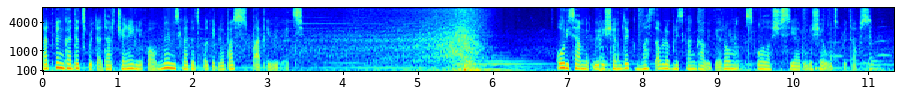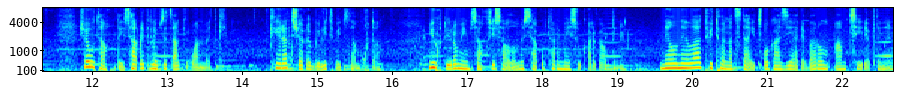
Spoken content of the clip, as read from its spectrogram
რადგან გადაწყვიტა დარჩენილიყო, მე მის გადაწყვეტილებას პატივი ვეცი. ორი სამი კვირის შემდეგ მასშტაბლებლისგან გავიგე, რომ სკოლაში სიარული შეუწყვიტავს. შეუთანხმდი საყიდლებზე წაგიყვან მეთქი. ქერად შეღებილით მით დამხვდა. მივხვდი რომ იმ სახლში სალომეს საკუთარ მეს უკარგავდნენ. ნელ-ნელა თვითონაც დაიწყო გაზიარება რომ ამცირებდნენ.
